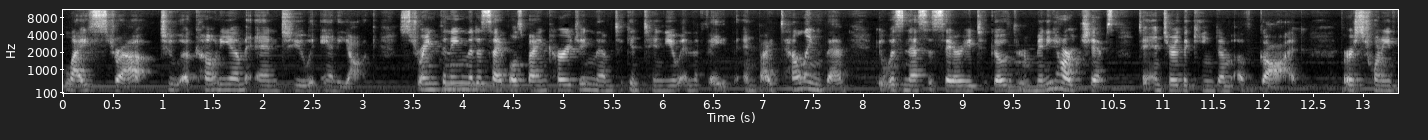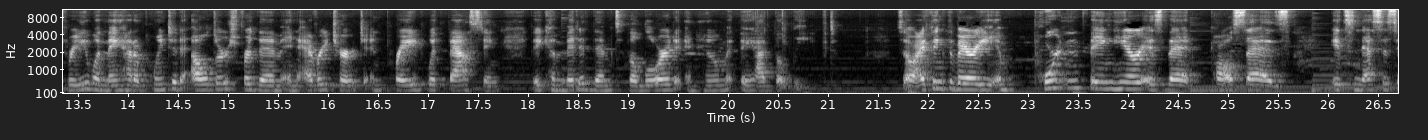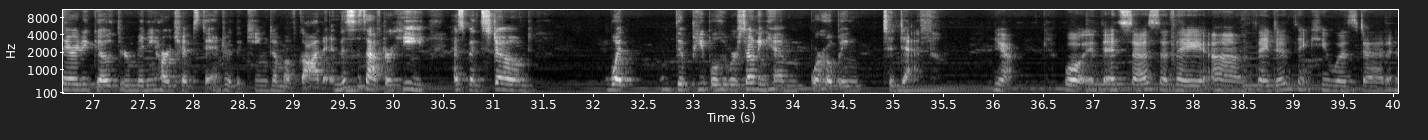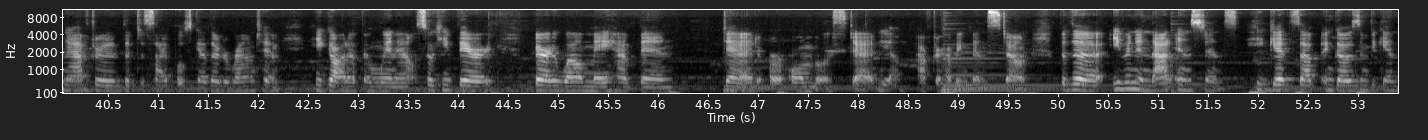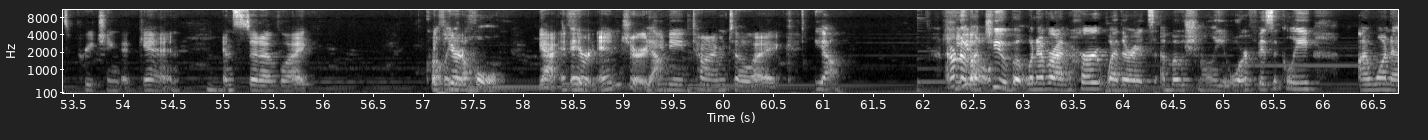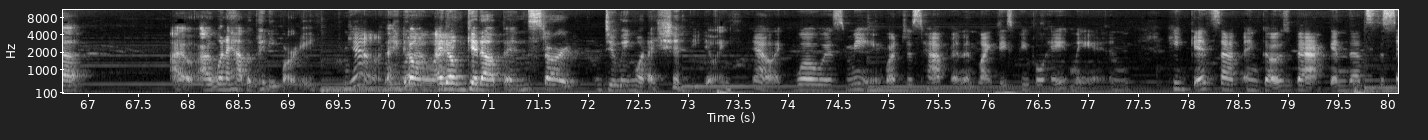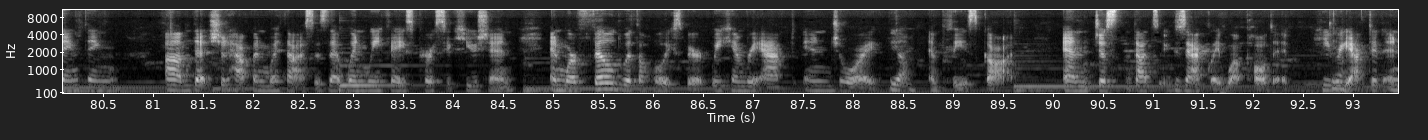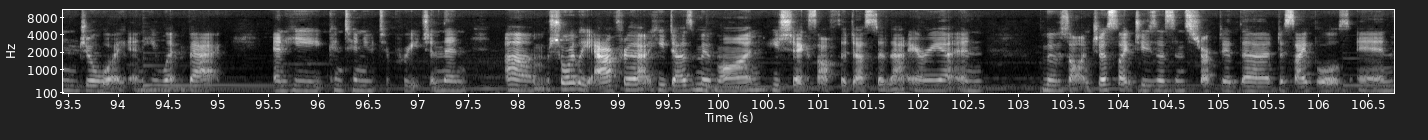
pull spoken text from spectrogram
Lystra, to Iconium, and to Antioch, strengthening the disciples by encouraging them to continue in the faith and by telling them it was necessary to go through many hardships to enter the kingdom of God. Verse 23 When they had appointed elders for them in every church and prayed with fasting, they committed them to the Lord in whom they had believed. So I think the very important thing here is that Paul says it's necessary to go through many hardships to enter the kingdom of God. And this is after he has been stoned, what the people who were stoning him were hoping to death. Yeah. Well, it, it says that they um, they did think he was dead, and Yeah. after the disciples gathered around him, he got up and went out. So he very, very well may have been dead or almost dead Yeah. after having been stoned. But the even in that instance, he gets up and goes and begins preaching again Mhm. instead of like Crawling in a hole. yeah, if And- you're injured, yeah. you need time to like Yeah. I don't know about you, but whenever I'm hurt, whether it's emotionally or physically, I wanna I, I wanna have a pity party. Yeah, I don't wanna, I don't get up and start doing what I should be doing. yeah, like, woe is me. What just happened? And like, these people hate me. And he gets up and goes back. And that's the same thing um, that should happen with us is that when we face persecution and we're filled with the Holy Spirit, we can react in joy Yeah. and please God. And just that's exactly what Paul did. He Yeah. reacted in joy and he went back and he continued to preach. And then um, shortly after that, he does move on. He shakes off the dust of that area and moves on, just like Jesus instructed the disciples in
